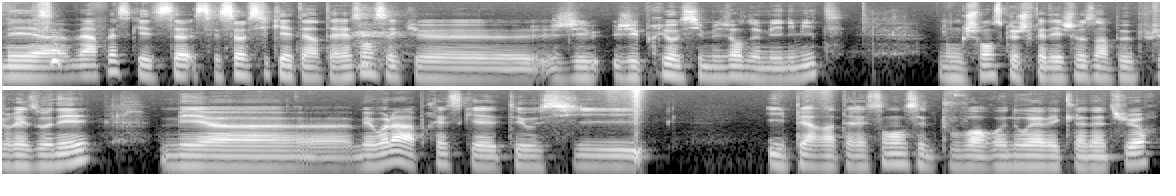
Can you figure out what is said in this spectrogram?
mais, euh, mais après, c'est ça aussi qui a été intéressant, c'est que j'ai pris aussi mesure de mes limites. Donc je pense que je ferai des choses un peu plus raisonnées. Mais, euh, mais voilà, après, ce qui a été aussi hyper intéressant, c'est de pouvoir renouer avec la nature.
